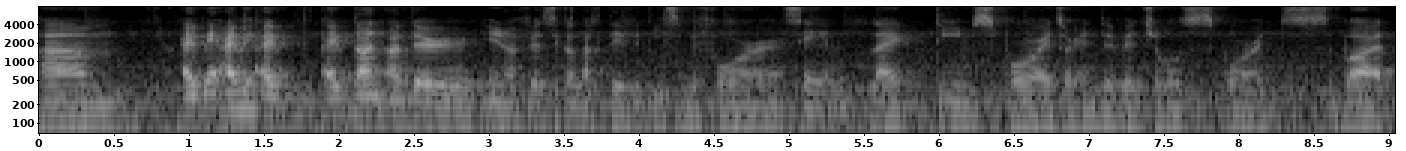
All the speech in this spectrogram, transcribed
um, I've I mean I've I've done other you know physical activities before, Same. like team sports or individual sports, but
